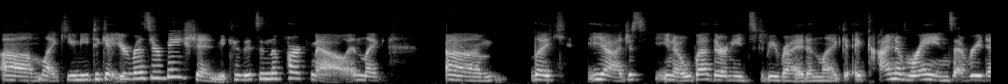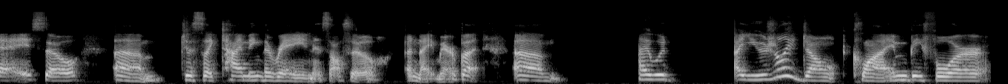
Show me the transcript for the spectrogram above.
Um, like you need to get your reservation because it's in the park now, and like, um, like yeah, just you know, weather needs to be right, and like it kind of rains every day, so um, just like timing the rain is also a nightmare. But um, I would I usually don't climb before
